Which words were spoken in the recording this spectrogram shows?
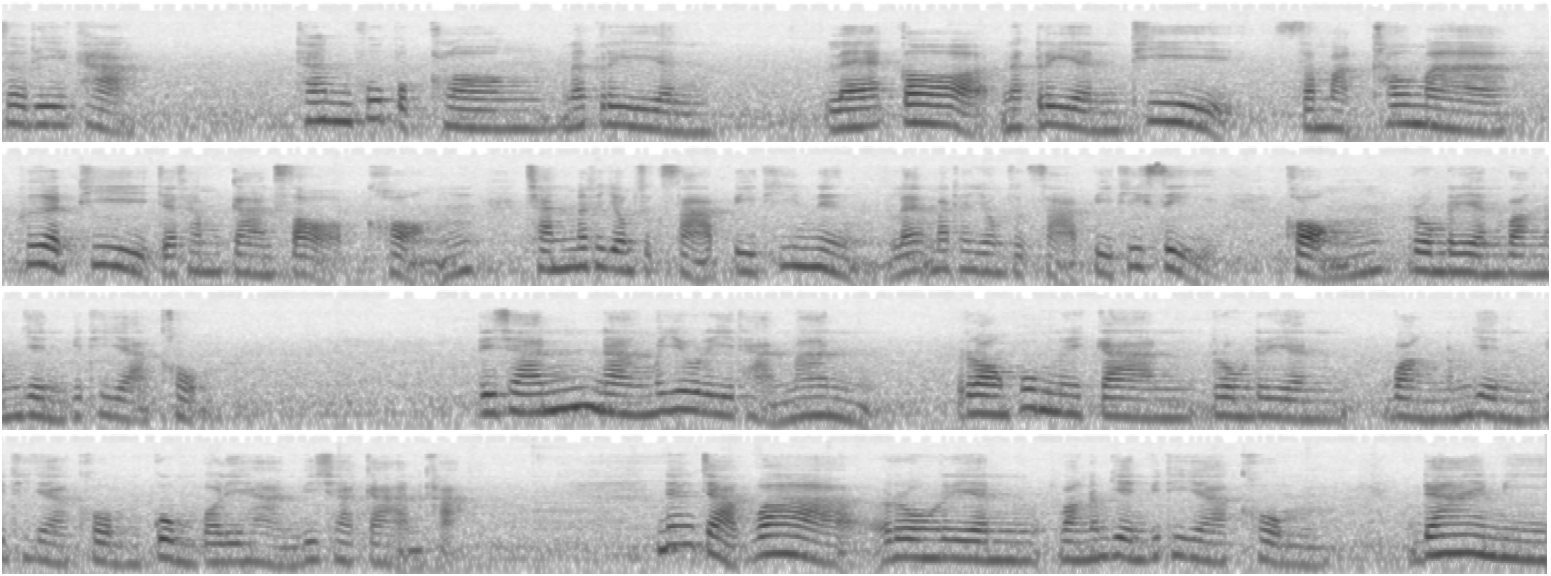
สวัสดีค่ะ ท่านผู้ปกครองนักเรียน และก็นักเรียนที่สมัครเข้ามา เพื่อที่จะทำการสอบของชั้นมัธยมศึกษาปีที่ 1 และมัธยมศึกษาปีที่ 4 ของโรงเรียนวังน้ำเย็นวิทยาคม ดิฉันนางมยุรีฐานมั่น รองผู้อำนวยการโรงเรียนวังน้ำเย็นวิทยาคม กลุ่มบริหารวิชาการค่ะ เนื่องจากว่าโรงเรียนวังน้ำเย็นวิทยาคม ได้มี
